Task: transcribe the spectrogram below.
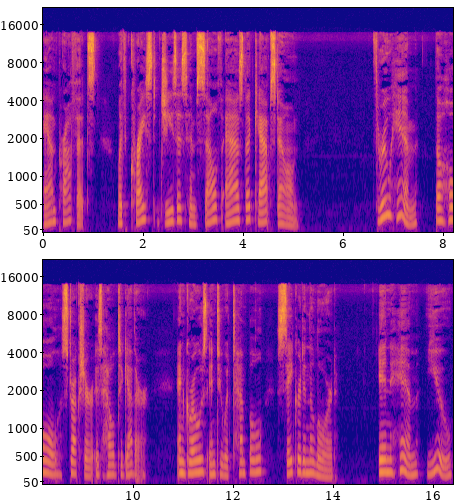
and prophets, with Christ Jesus himself as the capstone. Through him, the whole structure is held together and grows into a temple sacred in the Lord. In him, you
